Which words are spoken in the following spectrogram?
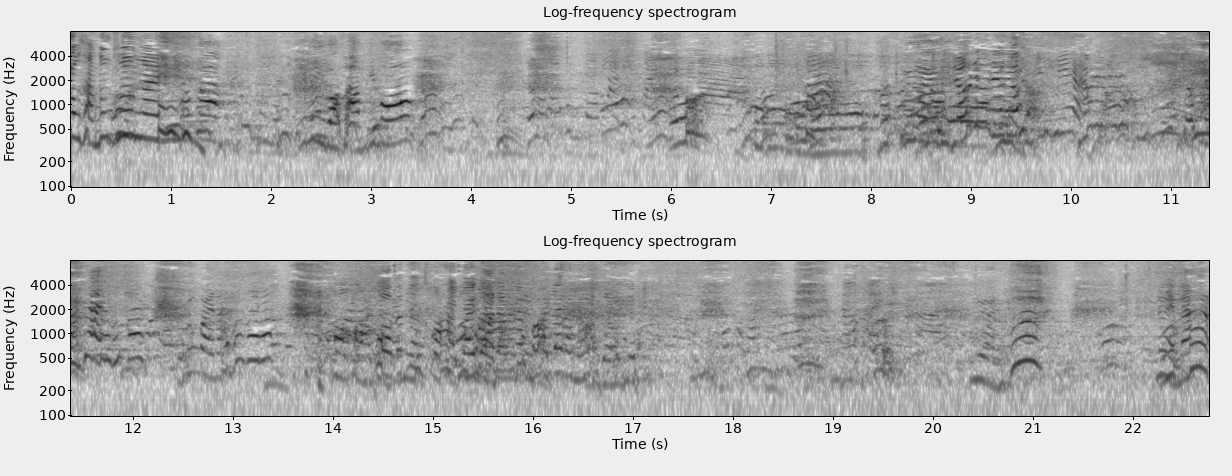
บอกสามทุ่มครึ่งไงนี่บอกสามกี่โมงเดี๋ยวเดี๋ยวเดี๋ยวเดี๋ยวเดี๋ยวใช่เพิ่งไปนะเพิ่งไปนะขอขอขอแป๊บนึงขอหายใจก่อนขอหายใจก่อนนะเหนื่อยเหนื่อยมาก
